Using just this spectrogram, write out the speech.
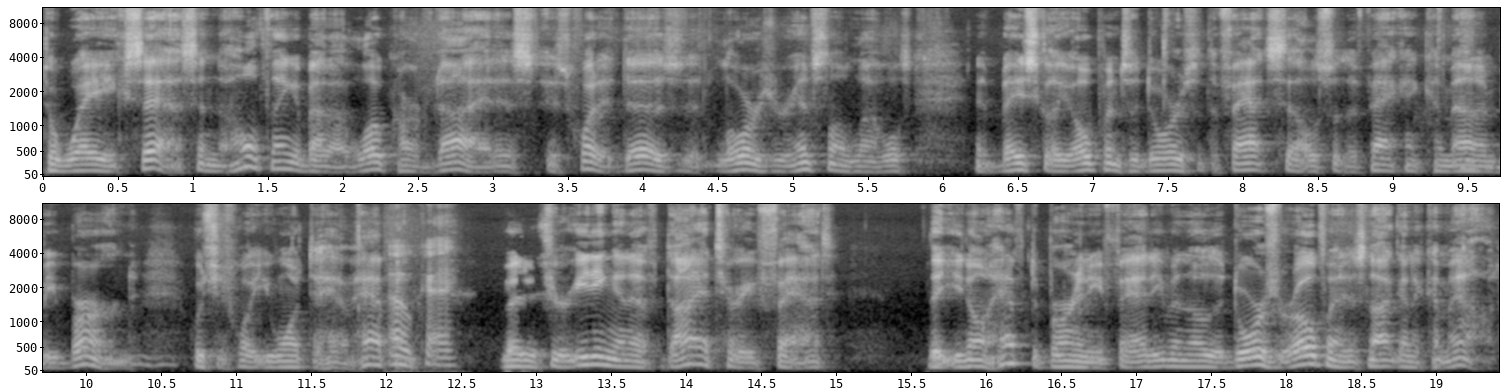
to weigh excess. And the whole thing about a low carb diet is, is what it does is it lowers your insulin levels. It basically opens the doors to the fat cells so the fat can come out and be burned, which is what you want to have happen. Okay. But if you're eating enough dietary fat that you don't have to burn any fat, even though the doors are open, it's not going to come out.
